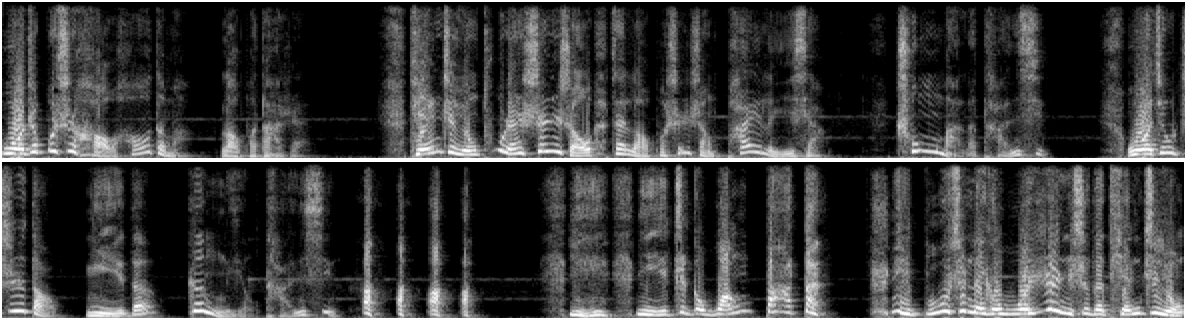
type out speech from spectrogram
我这不是好好的吗？老婆大人，田志勇突然伸手在老婆身上拍了一下，充满了弹性。我就知道你的更有弹性。哈哈哈哈！你你这个王八蛋！你不是那个我认识的田志勇，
